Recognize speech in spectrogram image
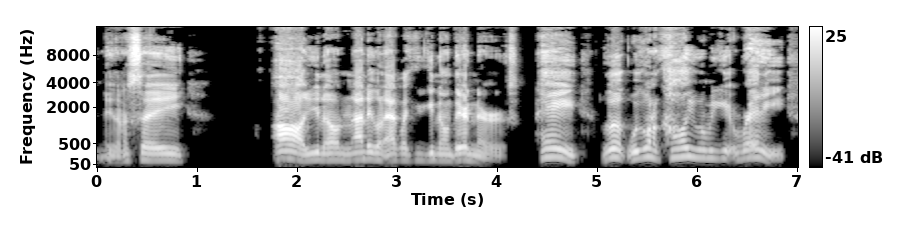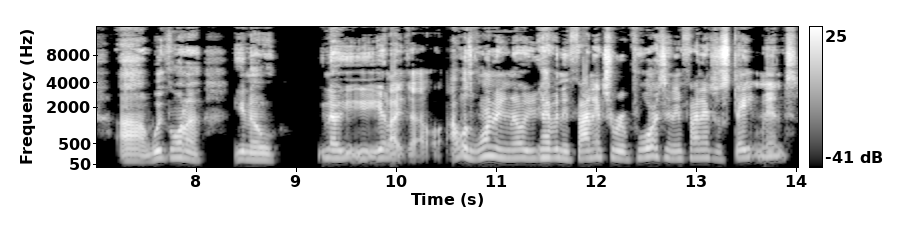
they're gonna say, oh, you know, now they're gonna act like you're getting on their nerves. Hey, look, we're gonna call you when we get ready. Uh, we're gonna, you know, you know, you're like, uh, I was wondering, you know, you have any financial reports, any financial statements,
